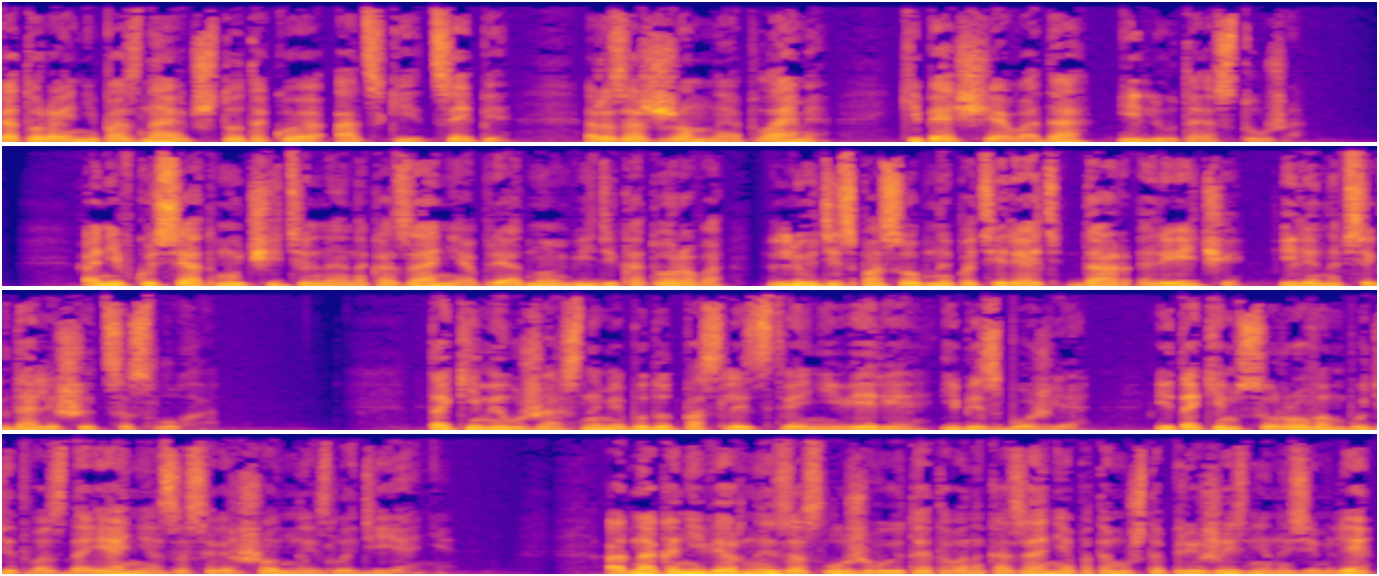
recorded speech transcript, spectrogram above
в которой они познают, что такое адские цепи, разожженное пламя, кипящая вода и лютая стужа. Они вкусят мучительное наказание, при одном виде которого люди способны потерять дар речи или навсегда лишиться слуха. Такими ужасными будут последствия неверия и безбожья, и таким суровым будет воздаяние за совершенные злодеяния. Однако неверные заслуживают этого наказания, потому что при жизни на земле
